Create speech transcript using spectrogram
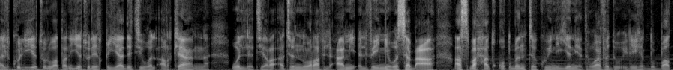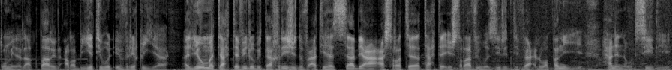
الكلية الوطنية للقيادة والأركان والتي رأت النور في العام 2007 أصبحت قطبا تكوينيا يتوافد إليه الضباط من الأقطار العربية والإفريقية. اليوم تحتفل بتخريج دفعتها السابعة عشرة تحت إشراف وزير الدفاع الوطني حنان ورسيدي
